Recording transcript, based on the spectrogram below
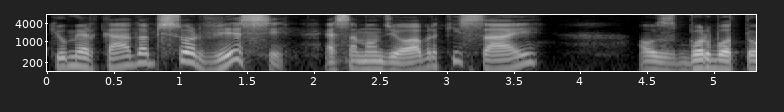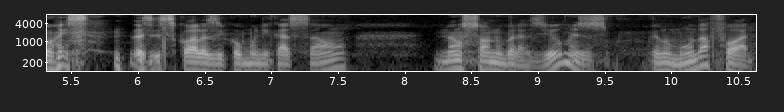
que o mercado absorvesse essa mão de obra que sai aos borbotões das escolas de comunicação, não só no Brasil, mas pelo mundo afora.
